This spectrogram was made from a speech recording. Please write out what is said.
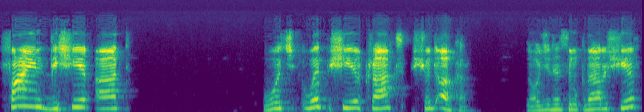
find the shear at which web shear cracks should occur. نوجد هسه مقدار ال shear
